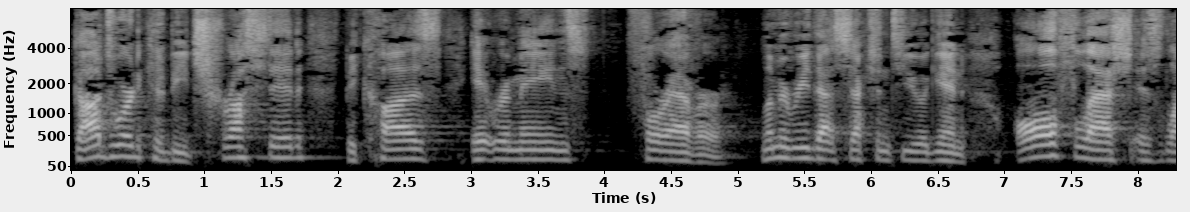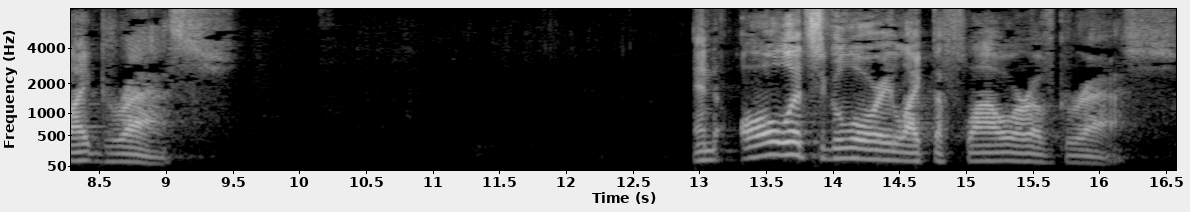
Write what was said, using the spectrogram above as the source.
God's word could be trusted because it remains forever. Let me read that section to you again. All flesh is like grass. And all its glory like the flower of grass.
